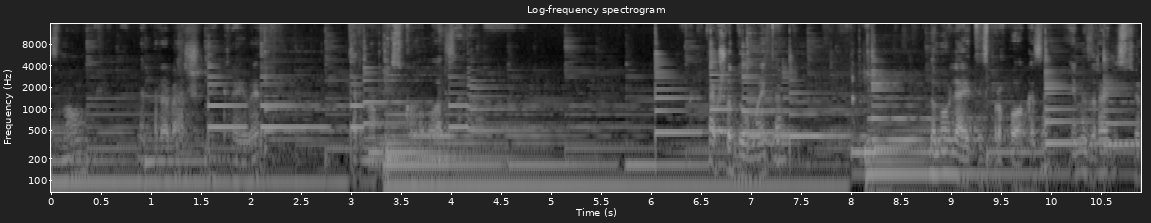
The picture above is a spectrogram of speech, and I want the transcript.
Знову неперевершений краєвид Тернопільського озера. Так що думайте, домовляйтесь про покази, і ми з радістю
